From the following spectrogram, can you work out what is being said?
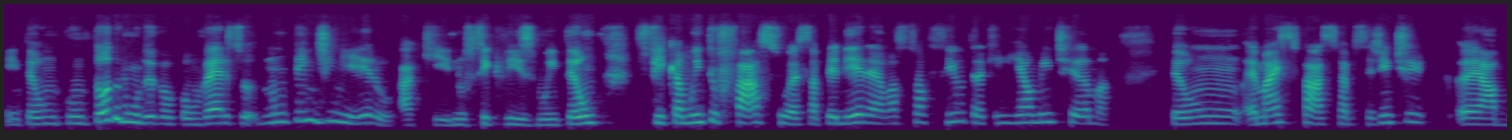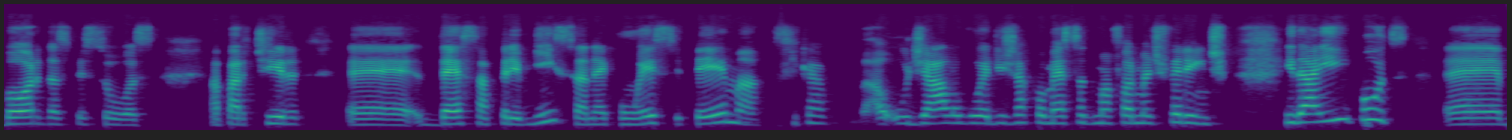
Então, com todo mundo que eu converso, não tem dinheiro aqui no ciclismo. Então, fica muito fácil essa peneira, ela só filtra quem realmente ama. Então, é mais fácil, sabe? Se a gente é, aborda as pessoas a partir é, dessa premissa, né, com esse tema, fica o diálogo ele já começa de uma forma diferente. E daí, putz, é,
